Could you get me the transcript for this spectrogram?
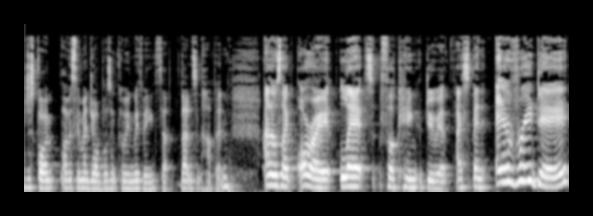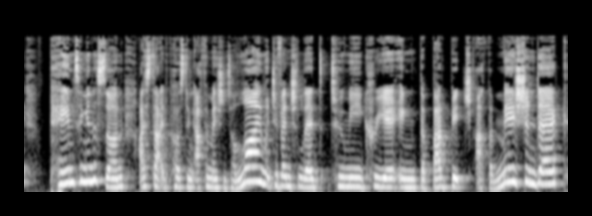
just going obviously my job wasn't coming with me, so that, that doesn't happen. And I was like, all right, let's fucking do it. I spent every day painting in the sun. I started posting affirmations online, which eventually led to me creating the bad bitch affirmation deck.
